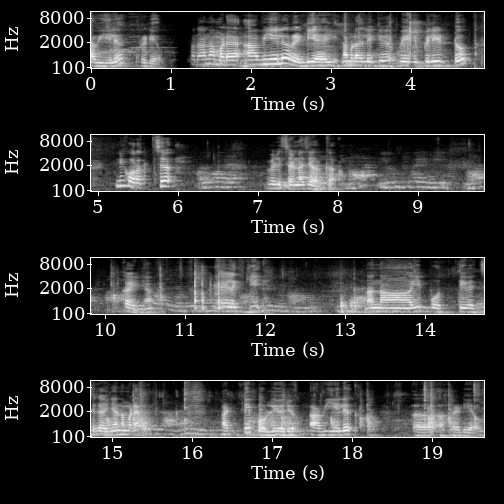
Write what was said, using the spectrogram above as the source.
അവിയൽ റെഡിയാവും അപ്പോൾ അതാ നമ്മുടെ അവിയൽ റെഡിയായി നമ്മളതിലേക്ക് വേപ്പില ഇട്ടു. ഇനി കുറച്ച് വെളിച്ചെണ്ണ ചേർക്കുക. കഴിഞ്ഞ. ഇളക്കി നന്നായി പൊത്തി വെച്ച് കഴിഞ്ഞാൽ നമ്മുടെ അടിപൊളി ഒരു അവിയൽ റെഡിയാവും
